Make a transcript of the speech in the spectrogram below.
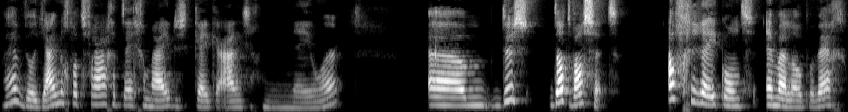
hè, wil jij nog wat vragen tegen mij? Dus ik keek haar aan en zeg, nee hoor. Um, dus dat was het. Afgerekend en wij lopen weg.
